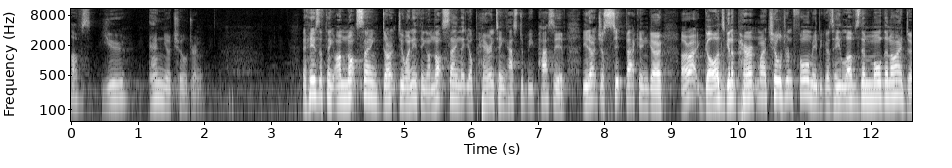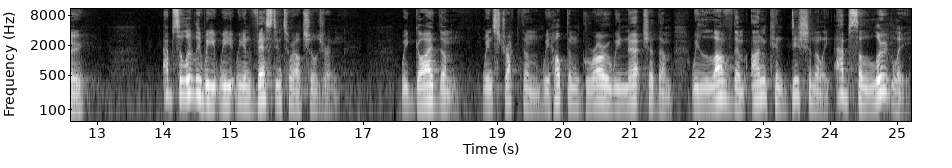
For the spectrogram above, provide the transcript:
loves you and your children. Now, here's the thing I'm not saying don't do anything. I'm not saying that your parenting has to be passive. You don't just sit back and go, all right, God's going to parent my children for me because he loves them more than I do. Absolutely, we, we, we invest into our children, we guide them, we instruct them, we help them grow, we nurture them, we love them unconditionally, absolutely.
